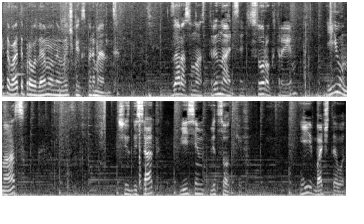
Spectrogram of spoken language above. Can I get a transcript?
І давайте проведемо невеличкий експеримент. Зараз у нас 13.43 і у нас 68%. І бачите, от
